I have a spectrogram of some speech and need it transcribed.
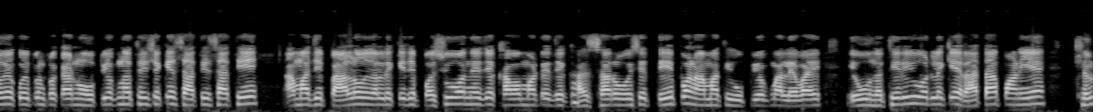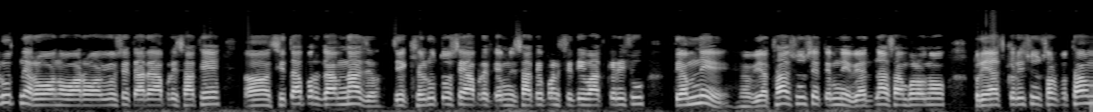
હવે કોઈ પણ પ્રકારનો ઉપયોગ ન થઈ શકે. સાથે સાથે આમાં જે પાલો એટલે કે જે પશુઓને જે ખાવા માટે જે ઘાસચારો હોય છે તે પણ આમાંથી ઉપયોગમાં લેવાય એવું નથી રહ્યું. એટલે કે રાતા પાણીએ ખેડૂતને રોવાનો વારો આવ્યો છે ત્યારે આપણી સાથે સીતાપર ગામના જ જે ખેડૂતો છે આપણે તેમની સાથે પણ સીધી વાત કરીશું. તેમની વ્યથા શું છે તેમની વેદના સાંભળવાનો પ્રયાસ કરીશું. સૌપ્રથમ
